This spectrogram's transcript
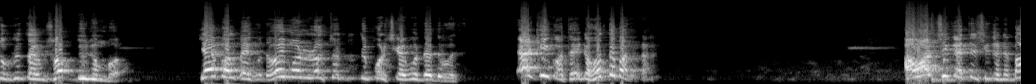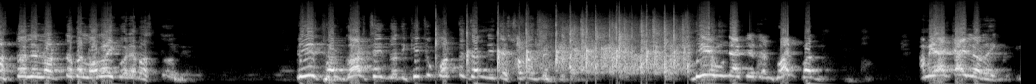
চাকরি চাকরি সব দুই নম্বর। কে বলবে এই কথা? ওই মনে লোক চতুর্থ পরিষ্কার করে দিতে হবে একই কথা, এটা হতে পারে না। আওয়াজ শিখাইতে শিখানে বাঁচতে হলে লড়তে হবে লড়াই করে বাঁচতে হবে প্লিজ ফর গড সেক যদি কিছু করতে চান নিজের সমাজের it. আমি একাই লড়াই করি।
